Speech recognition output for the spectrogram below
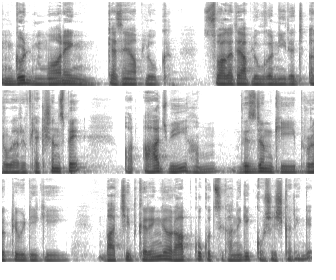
गुड मॉर्निंग। कैसे हैं आप लोग? स्वागत है आप लोगों का नीरज अरोड़ा रिफ्लेक्शंस पे। और आज भी हम विजडम की, प्रोडक्टिविटी की बातचीत करेंगे और आपको कुछ सिखाने की कोशिश करेंगे।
